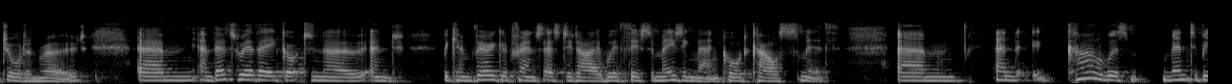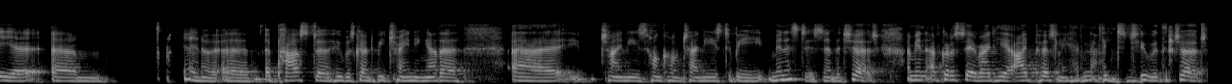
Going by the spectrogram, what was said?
Jordan Road. Um, and that's where they got to know and became very good friends, as did I, with this amazing man called Carl Smith. Um, and Carl was meant to be a um, you know, a, a, pastor who was going to be training other uh, Chinese, Hong Kong Chinese to be ministers in the church. I mean, I've got to say right here, I personally have nothing to do with the church.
